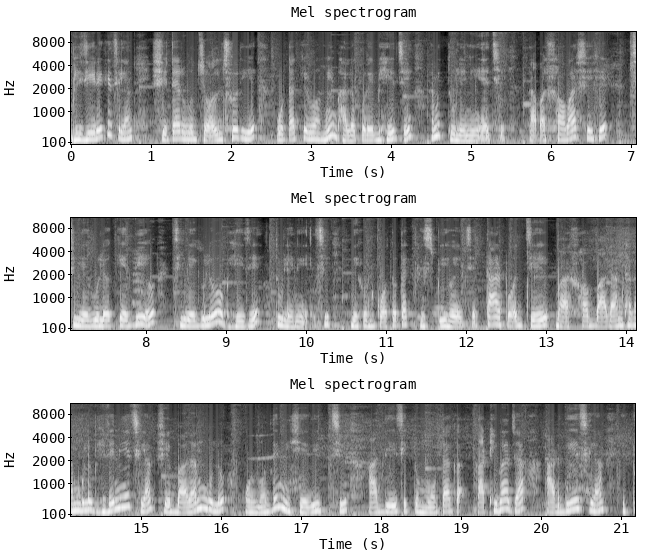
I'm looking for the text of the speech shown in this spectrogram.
ভিজিয়ে রেখেছিলাম সেটারও জল ঝরিয়ে ওটাকেও আমি ভালো করে ভেজে আমি তুলে নিয়েছি। তারপর সবার শেষে চিড়েগুলোকে দিয়েও চিড়েগুলোও ভেজে তুলে নিয়েছি। দেখুন কতটা ক্রিস্পি হয়েছে। তারপর যে বা সব বাদাম ঠাদামগুলো ভেজে নিয়েছিলাম, সেই বাদামগুলো ওর মধ্যে মিশিয়ে দিচ্ছি। আর দিয়েছি একটু মোটা কাঠি ভাজা, আর দিয়েছিলাম একটু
